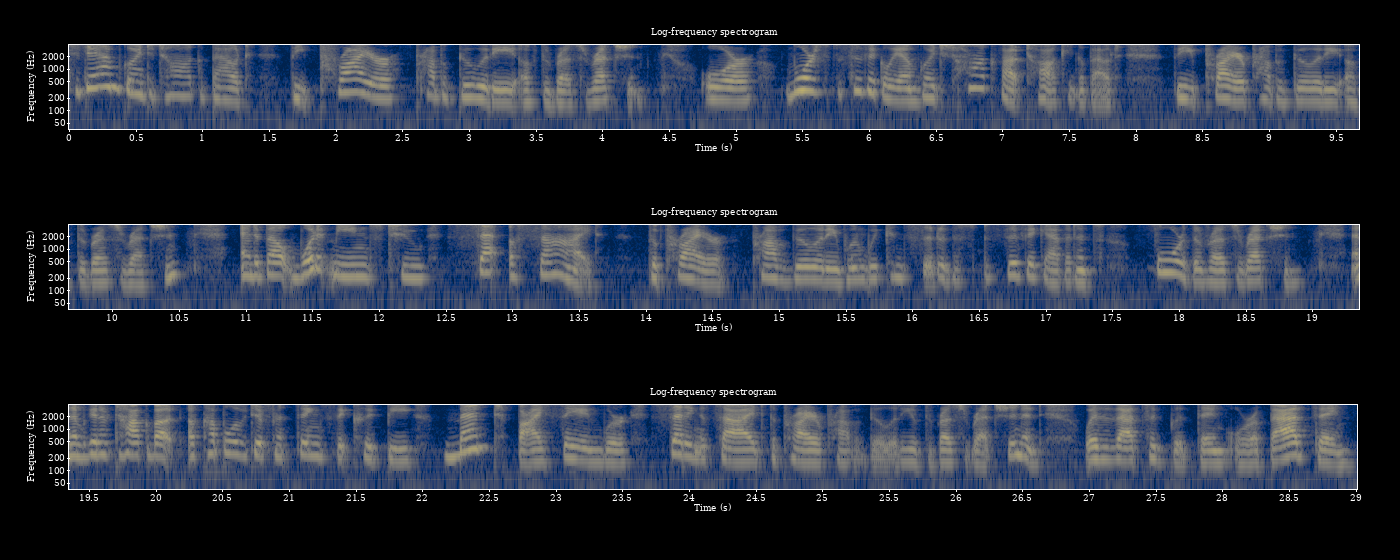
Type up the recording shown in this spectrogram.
Today I'm going to talk about the prior probability of the resurrection, or more specifically, I'm going to talk about talking about the prior probability of the resurrection and about what it means to set aside the prior probability when we consider the specific evidence for the resurrection. And I'm going to talk about a couple of different things that could be meant by saying we're setting aside the prior probability of the resurrection and whether that's a good thing or a bad thing.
